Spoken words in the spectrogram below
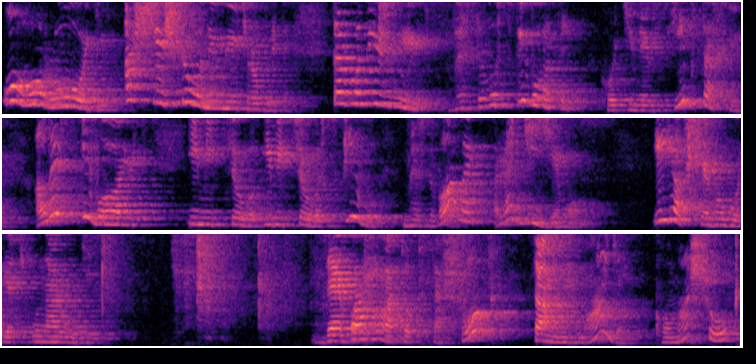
огородів. А ще що вони вміють робити? Та вони ж вміють весело співати, хоч і не всі птахи, але співають. І від цього, і від цього співу ми з вами радіємо. І як ще говорять у народі? Де багато пташок, там немає комашок.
